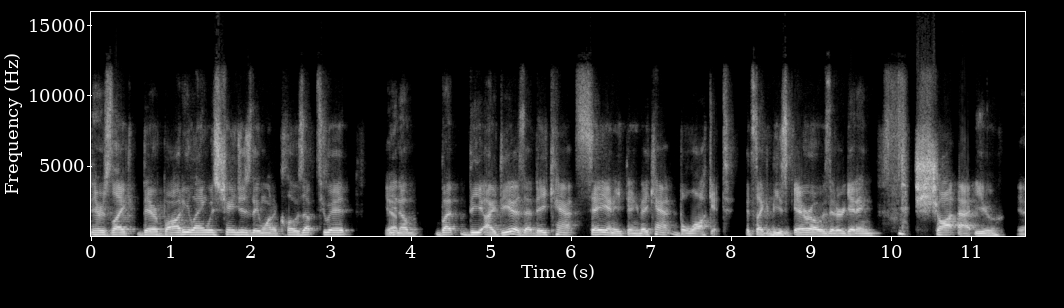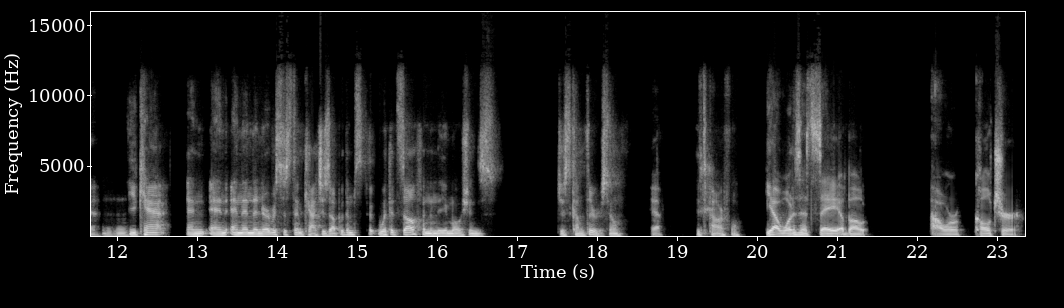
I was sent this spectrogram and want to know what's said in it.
there's like their body language changes they want to close up to it Yeah. you know but the idea is that they can't say anything. They can't block it. It's like these arrows that are getting shot at you. Mhm. you can't and and and then the nervous system catches up with them with itself and then the emotions just come through. So Yeah. it's powerful. Yeah. What does that say about our culture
